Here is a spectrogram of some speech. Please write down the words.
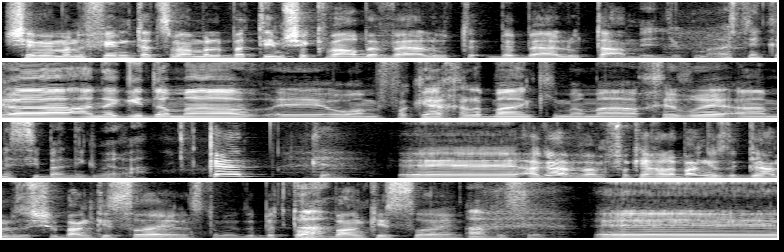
שממנפים את עצמם על בתים שכבר בבעלות, בבעלותם. בדיוק, מה שנקרא, הנגיד אמר, אה, או המפקח על הבנקים אמר, חבר'ה, המסיבה נגמרה. כן. כן. אה, אגב, המפקח על הבנקים זה גם, זה של בנק ישראל, זאת אומרת, זה בתוך אה. בנק ישראל. אה, בסדר. אה,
